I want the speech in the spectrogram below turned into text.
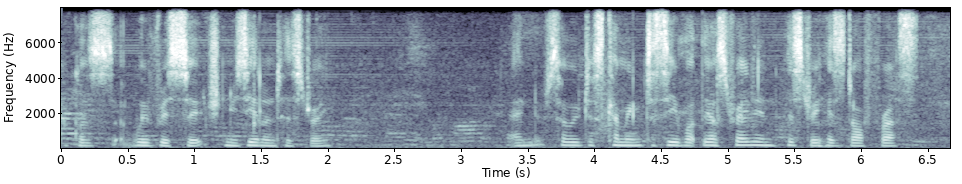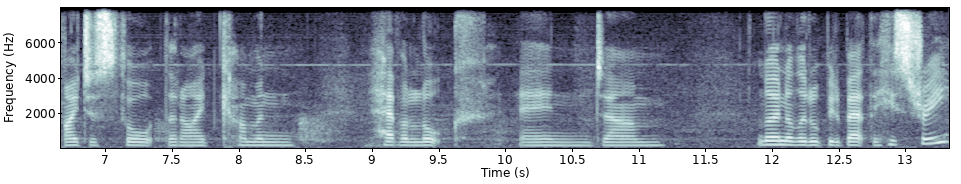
because we've researched New Zealand history. And so we're just coming to see what the Australian history has to offer us. I just thought that I'd come and have a look and um, learn a little bit about the history,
